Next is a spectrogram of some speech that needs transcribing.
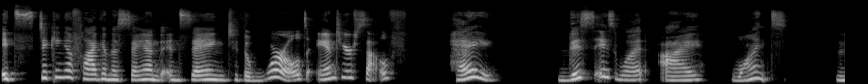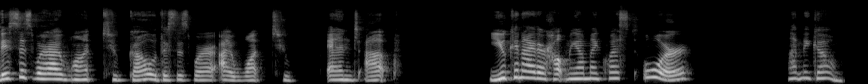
It's sticking a flag in the sand and saying to the world and yourself, hey, this is what I want. This is where I want to go. This is where I want to end up. You can either help me on my quest or let me go.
